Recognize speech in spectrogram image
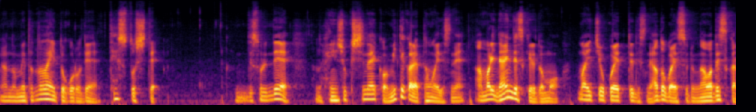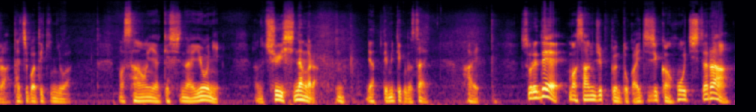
あの、目立たないところでテストして、で、それで、あの変色しないかを見てからやった方がいいですね。あまりないんですけれども、まあ一応こうやってですね、アドバイスする側ですから、立場的には。まあ、酸焼けしないように、あの注意しながら、うん、やってみてください。はい。それで、まあ30分とか1時間放置したら、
